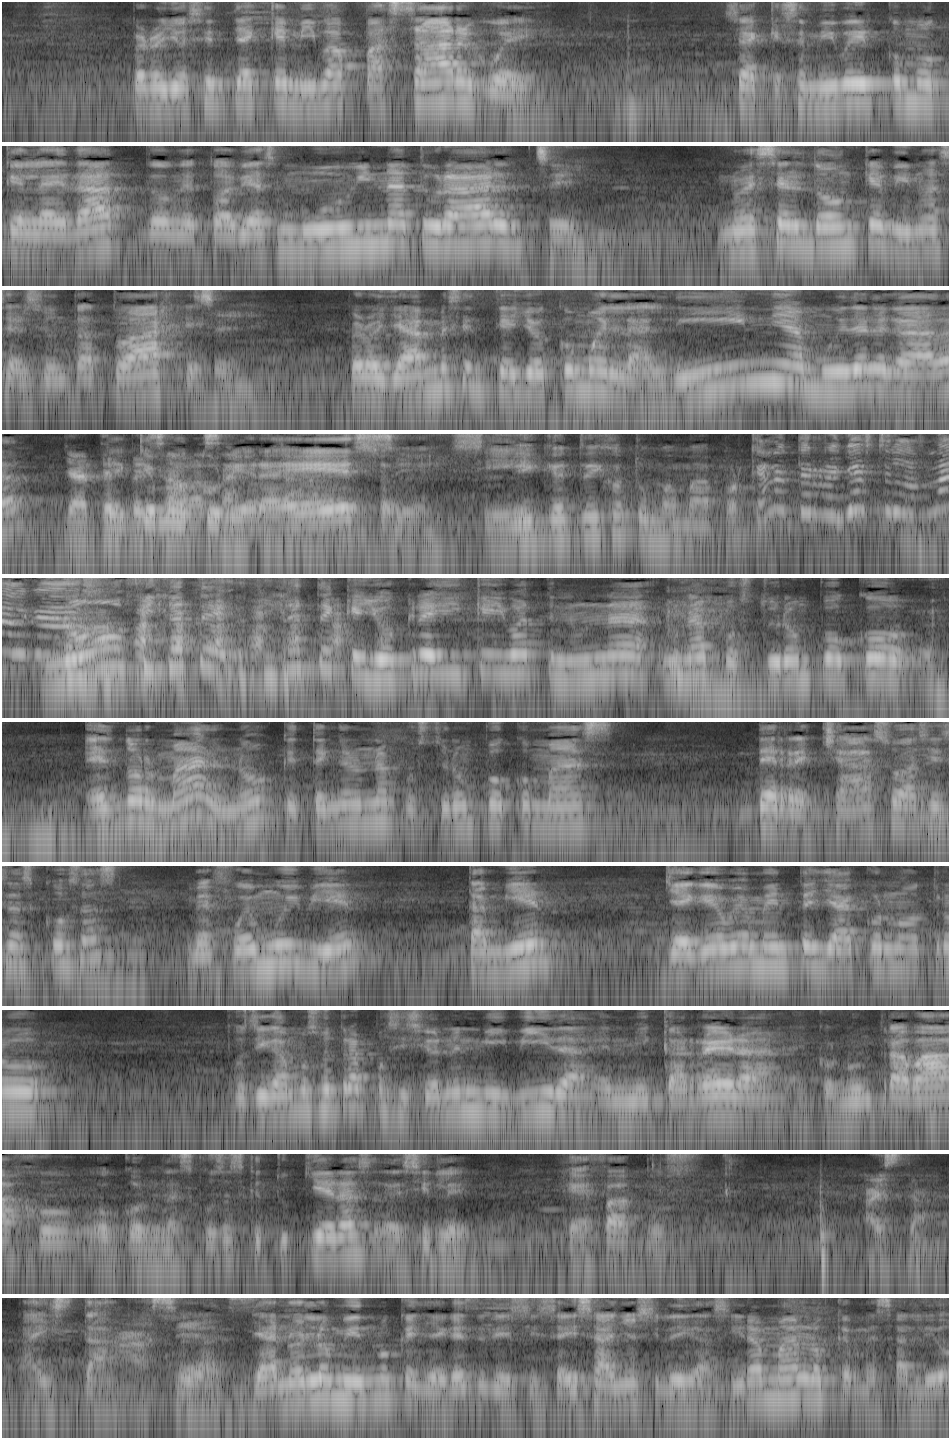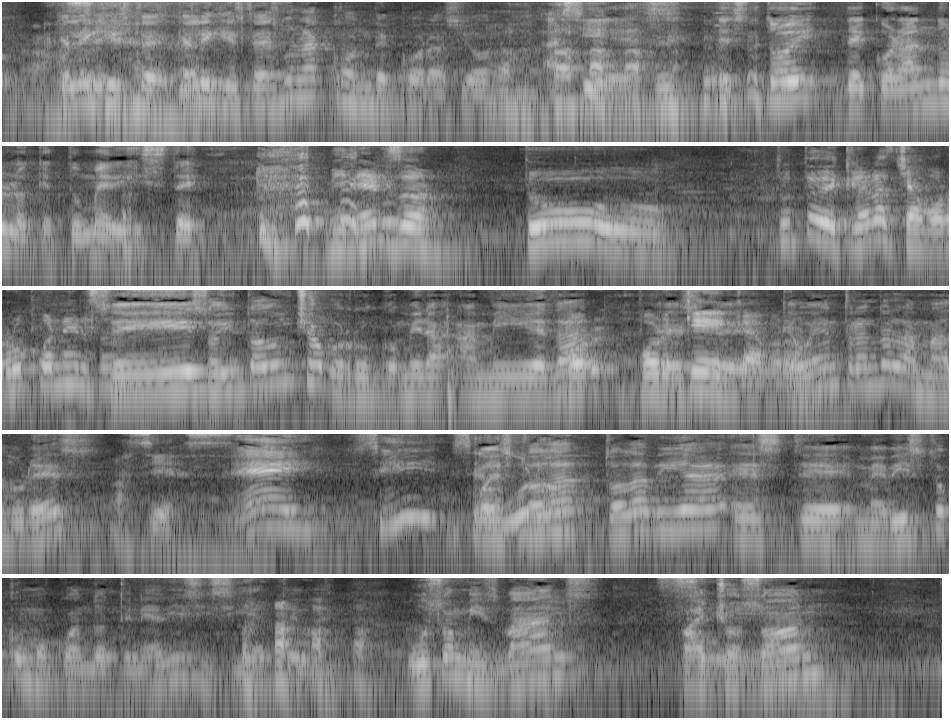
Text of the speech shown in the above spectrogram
pero yo sentía que me iba a pasar, güey. O sea, que se me iba a ir como que la edad donde todavía es muy natural. Sí, No es el don que vino a hacerse un tatuaje. sí. Pero ya me sentía yo como en la línea muy delgada Ya te de que me ocurriera notar, eso. Sí. ¿Y qué te dijo tu mamá? ¿Por qué no te rayaste las nalgas? No, fíjate, fíjate que yo creí que iba a tener una, una postura un poco. Es normal, ¿no? Que tengan una postura un poco más de rechazo hacia esas cosas. Me fue muy bien. También llegué, obviamente, ya con otro. Pues digamos, otra posición en mi vida, en mi carrera, con un trabajo o con las cosas que tú quieras, a decirle, jefa, pues Ahí está. ahí está. Así ¿verdad? es. Ya no es lo mismo que llegues de 16 años y le digas, mira mal lo que me salió. ¿Qué le dijiste? ¿Qué le dijiste? Es una condecoración. Así es. Estoy decorando lo que tú me diste. Mi Nelson, tú, tú te declaras chaborruco, Nelson. Sí, soy todo un chaborruco. Mira, a mi edad. ¿Por- por qué, este, cabrón? Que voy entrando a la madurez. Así es. ¡Ey! Sí, Pues seguro. toda- todavía este, me visto como cuando tenía 17, güey. Uso mis vans, fachosón.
